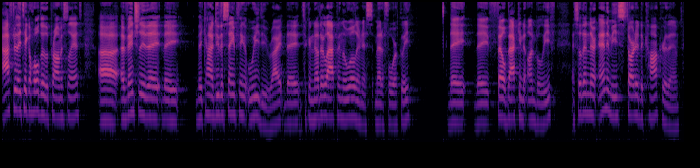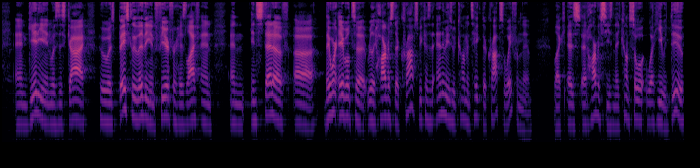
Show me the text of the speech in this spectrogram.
after they take a hold of the promised land, uh, eventually they, they, they kind of do the same thing that we do, right? They took another lap in the wilderness, metaphorically. They, they fell back into unbelief. And so then their enemies started to conquer them. And Gideon was this guy who was basically living in fear for his life. And, and instead of, uh, they weren't able to really harvest their crops because the enemies would come and take their crops away from them. Like as, at harvest season, they'd come. So what he would do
